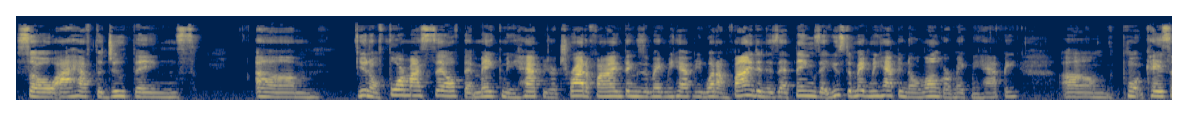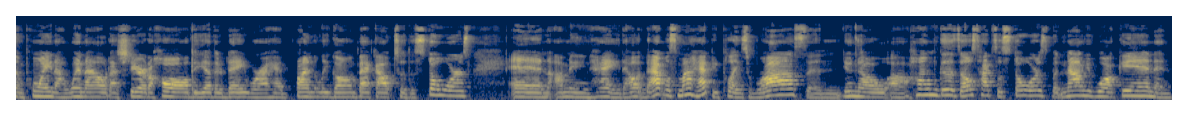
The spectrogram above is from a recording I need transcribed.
So I have to do things um you know, for myself that make me happy or try to find things that make me happy. What I'm finding is that things that used to make me happy no longer make me happy. Um, point, case in point, I went out, I shared a haul the other day where I had finally gone back out to the stores. And I mean, hey, that, that was my happy place. Ross and, you know, uh, Home Goods, those types of stores. But now you walk in and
